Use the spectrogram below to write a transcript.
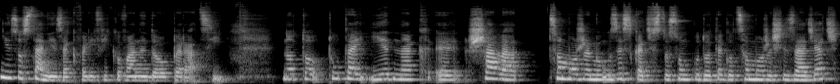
nie zostanie zakwalifikowany do operacji no to tutaj jednak y, szala, co możemy uzyskać w stosunku do tego, co może się zadziać,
